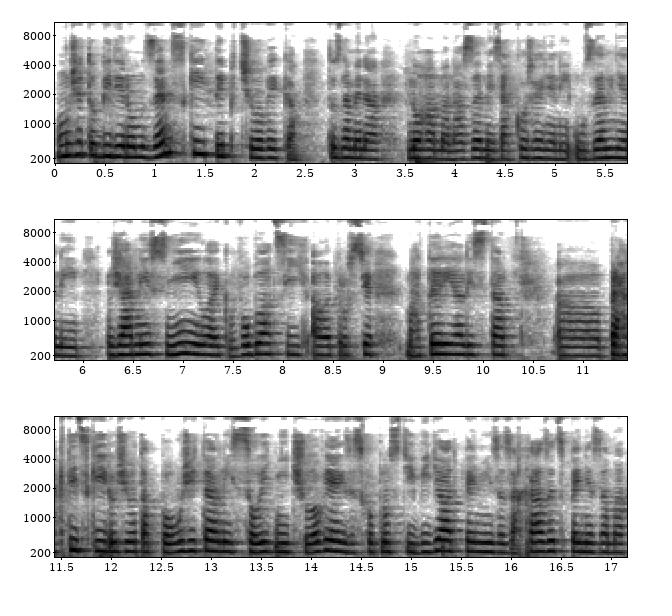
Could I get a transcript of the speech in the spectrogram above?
Může to být jenom zemský typ člověka. To znamená nohama na zemi, zakořeněný, uzemněný, žádný snílek v oblacích, ale prostě materialista praktický do života použitelný, solidní člověk ze schopností vydělat peníze, zacházet s penězama,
